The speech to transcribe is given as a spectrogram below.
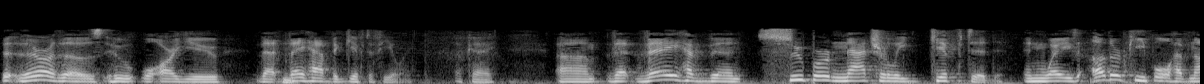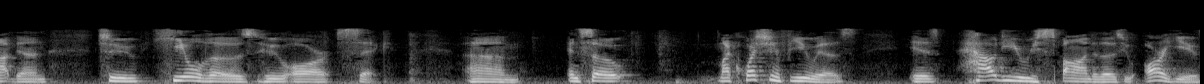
th- there are those who will argue that hmm. they have the gift of healing. Okay? Um, that they have been supernaturally gifted in ways other people have not been to heal those who are sick. Um, and so, my question for you is, is how do you respond to those who argue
